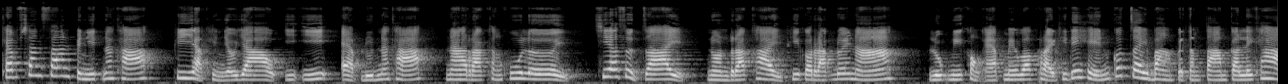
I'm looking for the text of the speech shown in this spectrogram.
แคปชั่นสั้นไปนิดนะคะ พี่อยากเห็นยาวๆ อีอีแอบลุ้นนะคะ น่ารักทั้งคู่เลย เชียร์สุดใจ นนรักใครพี่ก็รักด้วยนะลุคนี้ของแอปไม่ว่าใครที่ได้เห็นก็ใจบางไปตามๆกันเลยค่ะ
